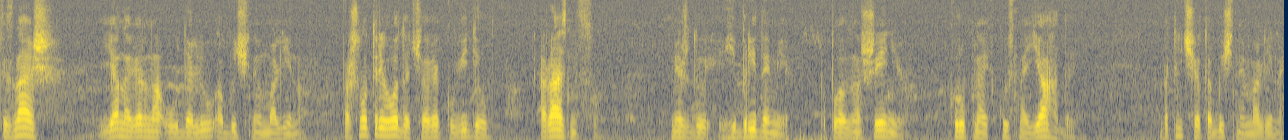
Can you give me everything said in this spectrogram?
ты знаешь, я, наверное, удалю обычную малину. Прошло три года, человек увидел разницу между гибридами по плодоношению, крупной вкусной ягодой, в отличие от обычной малины.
